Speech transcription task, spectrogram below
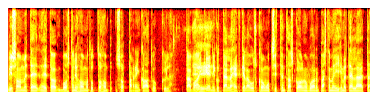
isommin, ei, ei Bostonin homma tuohon soppariin kaatuu kyllä. Tai vaikea niin kuin tällä hetkellä uskoa, mutta sitten taas kolmen vuoden päästä me ihmetellään, että,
